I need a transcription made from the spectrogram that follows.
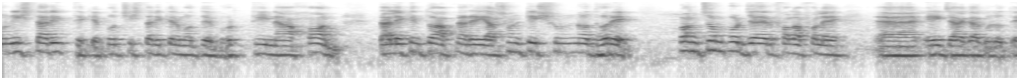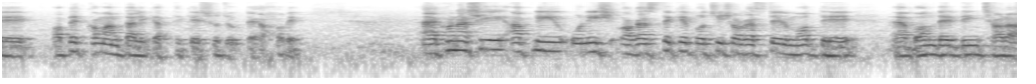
উনিশ তারিখ থেকে পঁচিশ তারিখের মধ্যে ভর্তি না হন, তাহলে কিন্তু আপনার এই আসনটি শূন্য ধরে পঞ্চম পর্যায়ের ফলাফলে এই জায়গাগুলোতে অপেক্ষমান তালিকার থেকে সুযোগ দেওয়া হবে। এখন আসি, আপনি উনিশ আগস্ট থেকে পঁচিশ আগস্টের মধ্যে বন্ধের দিন ছাড়া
